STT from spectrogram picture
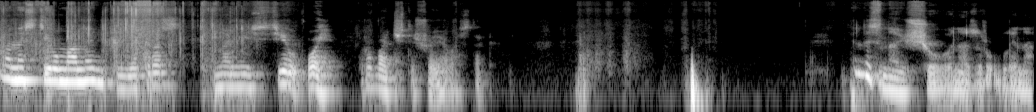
У мене стіл маленький, якраз на мій стіл. Ой, пробачте, що я вас так. Я не знаю, що вона зроблена.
